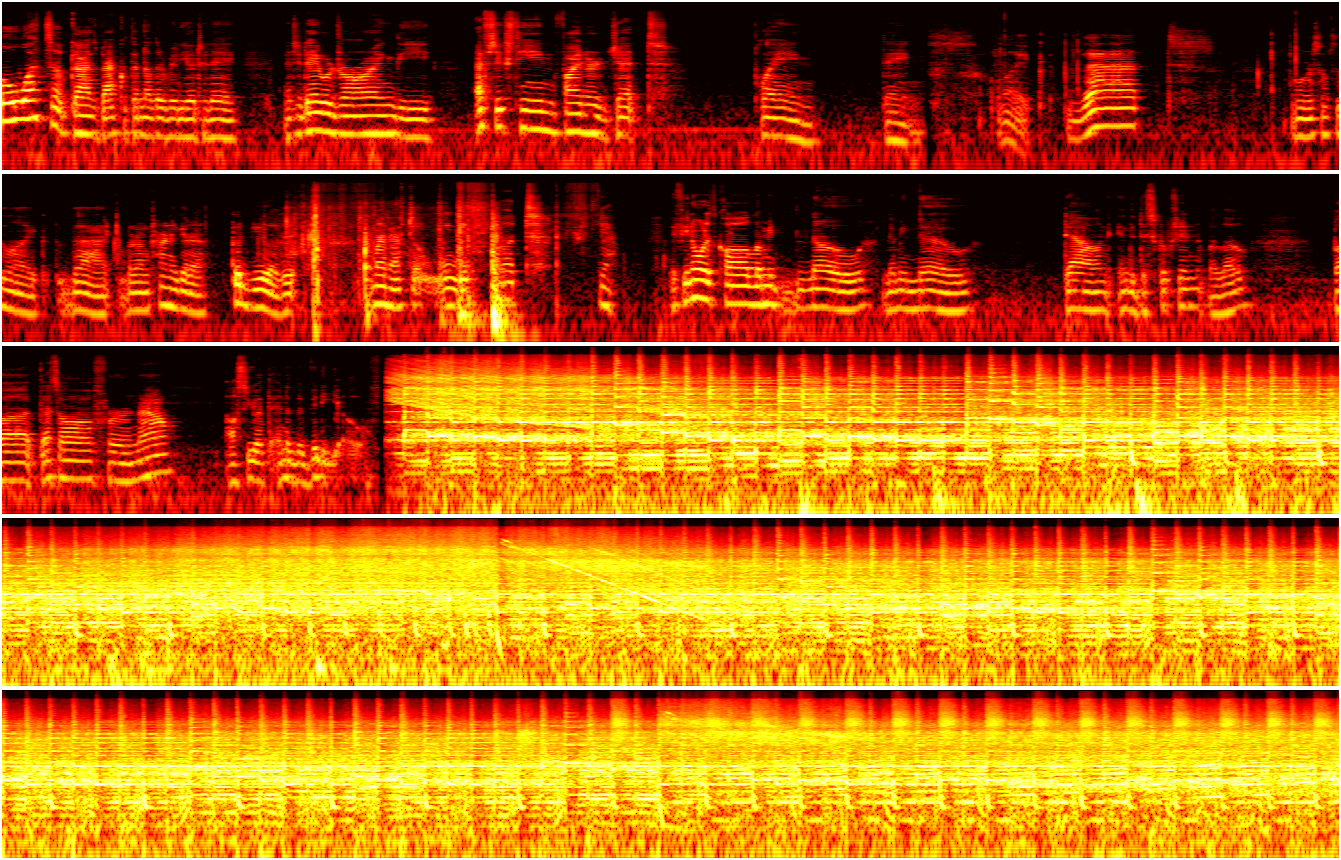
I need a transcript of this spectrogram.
What's up guys, back with another video today. And today we're drawing the F-16 fighter jet plane thing. Like that, or something like that. But I'm trying to get a good view of it. Might have to wing it, but yeah. If you know what it's called, let me know, let me know down in the description below. But that's all for now. I'll see you at the end of the video.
